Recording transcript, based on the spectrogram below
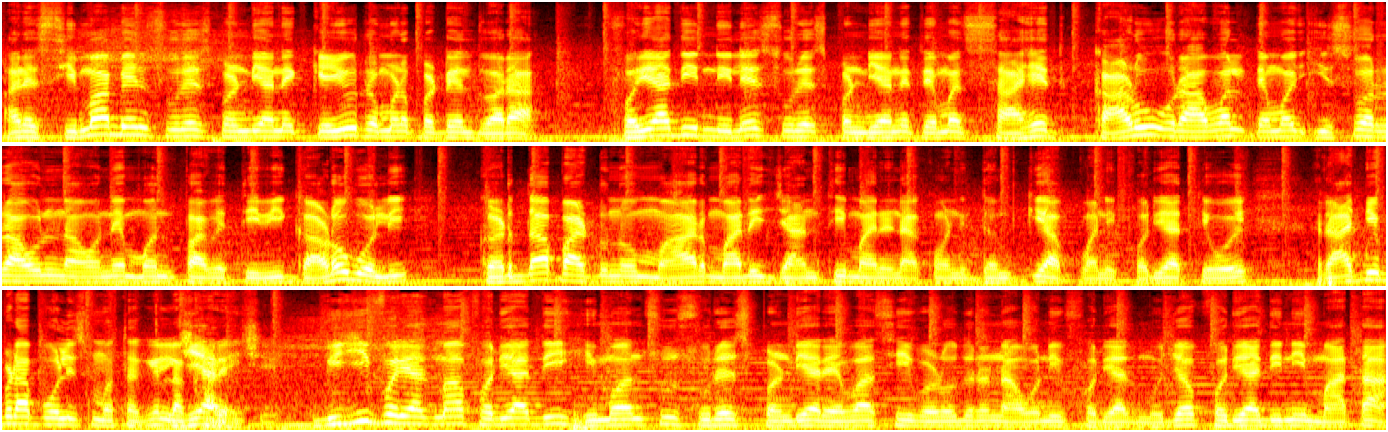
અને સીમાબેન સુરેશ પંડ્યા અને કેયુર રમણ પટેલ દ્વારા ફરિયાદી નિલેશ સુરેશ પંડ્યાને તેમજ સાહેદ કાળુ રાવલ તેમજ ઈશ્વર રાવલ નાઓને મન પાવે તેવી ગાળો બોલી ગડદા પાટુનો માર મારી જાનથી મારી નાખવાની ધમકી આપવાની ફરિયાદ તેઓએ રાજપીપળા પોલીસ મથકે લખાવી છે. બીજી ફરિયાદમાં ફરિયાદી હિમાંશુ સુરેશ પંડ્યા રહેવાસી વડોદરા નાઓની ફરિયાદ મુજબ ફરિયાદીની માતા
